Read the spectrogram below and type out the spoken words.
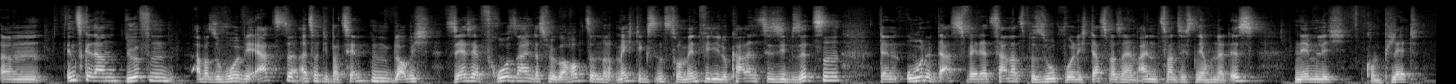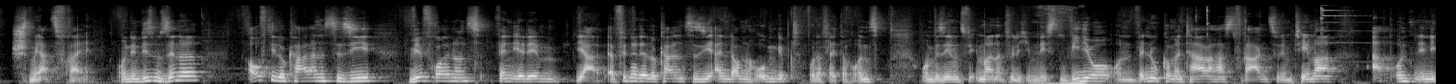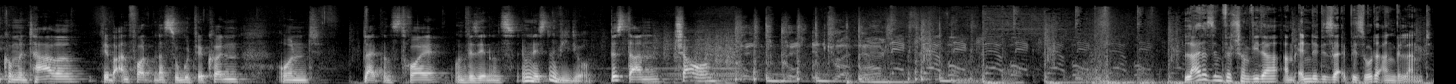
Ähm, insgesamt dürfen aber sowohl wir Ärzte als auch die Patienten, glaube ich, sehr, sehr froh sein, dass wir überhaupt so ein mächtiges Instrument wie die Lokalanästhesie besitzen, denn ohne das wäre der Zahnarztbesuch wohl nicht das, was er im 21. Jahrhundert ist, nämlich komplett schmerzfrei. Und in diesem Sinne auf die Lokalanästhesie. Wir freuen uns, wenn ihr dem ja, Erfinder der Lokalanästhesie einen Daumen nach oben gibt oder vielleicht auch uns. Und wir sehen uns wie immer natürlich im nächsten Video. Und wenn du Kommentare hast, Fragen zu dem Thema, ab unten in die Kommentare. Wir beantworten das so gut wir können. Und bleibt uns treu und wir sehen uns im nächsten Video. Bis dann. Ciao. Leider sind wir schon wieder am Ende dieser Episode angelangt.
